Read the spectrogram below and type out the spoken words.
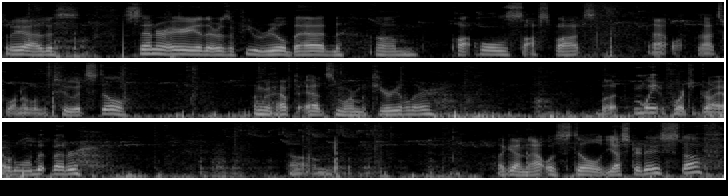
So yeah, this center area, there was a few real bad um, potholes, soft spots. That that's one of them too. It's still I'm to have to add some more material there. But I'm waiting for it to dry out a little bit better. Um, again, that was still yesterday's stuff.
